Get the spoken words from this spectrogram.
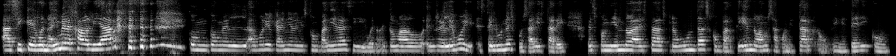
Así que bueno, ahí me he dejado liar con, el amor y el cariño de mis compañeras y bueno, he tomado el relevo y este lunes pues ahí estaré respondiendo a estas preguntas, compartiendo, vamos a conectar en Eteri con,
